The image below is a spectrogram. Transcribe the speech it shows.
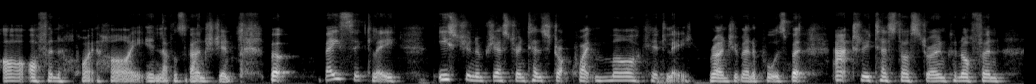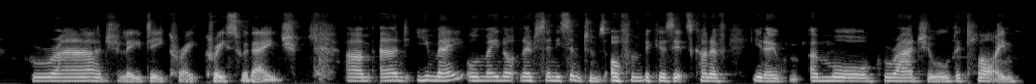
are often quite high in levels of androgen. But basically estrogen and progesterone tends to drop quite markedly around your menopause but actually testosterone can often gradually decrease with age. Um, and you may or may not notice any symptoms, often because it's kind of, you know, a more gradual decline.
